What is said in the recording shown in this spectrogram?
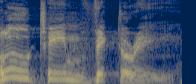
Blue team victory!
